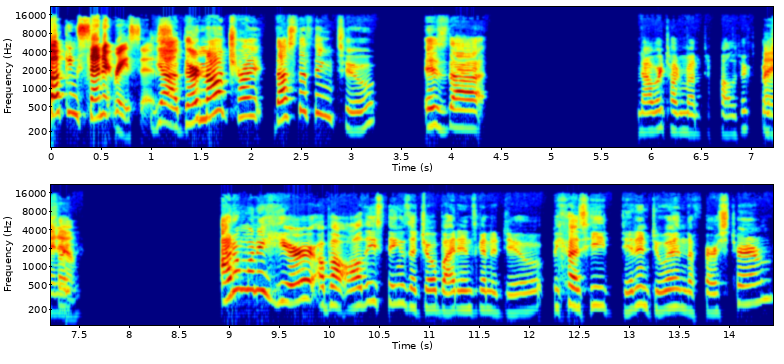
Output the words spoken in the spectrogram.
fucking Senate races. Yeah, they're not trying. That's the thing too, is that now we're talking about politics. But I know. like, I don't want to hear about all these things that Joe Biden's gonna do because he didn't do it in the first term,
